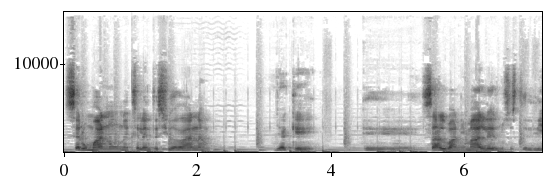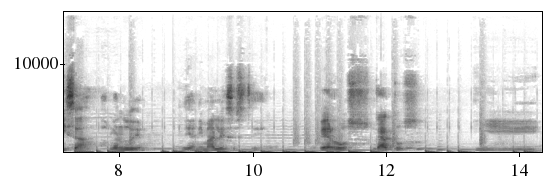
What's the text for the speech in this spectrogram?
ser humano, una excelente ciudadana, ya que eh, salva animales, los esteriliza, hablando de, animales, este, perros, gatos, y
